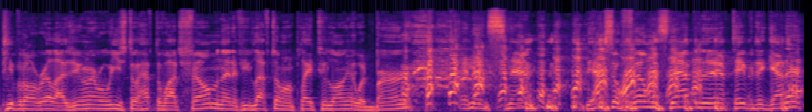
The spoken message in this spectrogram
people don't realize. You remember we used to have to watch film, and then if you left it on a plate too long, it would burn and then snap. The actual film would snap, and then they have to tape it together.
